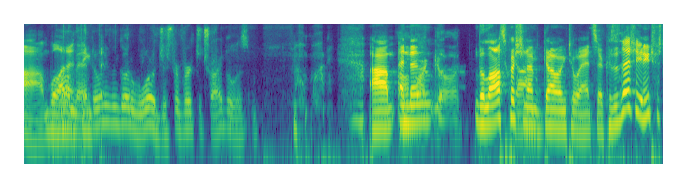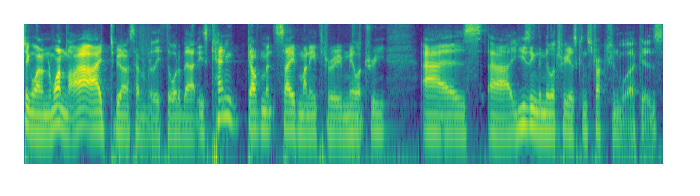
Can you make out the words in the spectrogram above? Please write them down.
uh, well, I Oh, don't man, think. don't that- even go to war. Just revert to tribalism. Oh, my. Um, and oh then my god. the last question I'm going to answer, because it's actually an interesting one, and one I, I, to be honest, haven't really thought about, is can government save money through military as uh, using the military as construction workers?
